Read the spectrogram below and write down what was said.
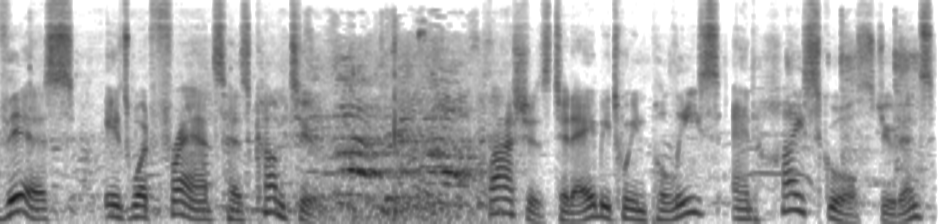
This is what France has come to. Clashes today between police and high school students,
